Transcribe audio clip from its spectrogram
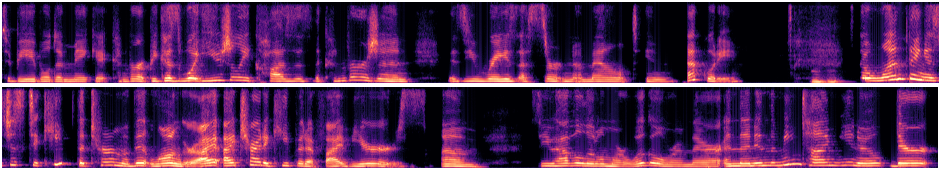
to be able to make it convert. Because what usually causes the conversion is you raise a certain amount in equity. Mm-hmm. so one thing is just to keep the term a bit longer. I, I try to keep it at five years um, so you have a little more wiggle room there. And then in the meantime you know they're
